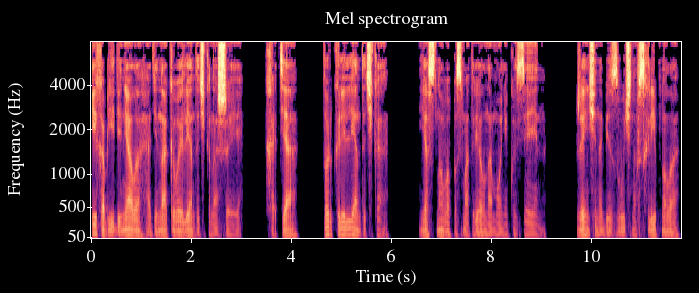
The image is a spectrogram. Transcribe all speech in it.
Их объединяла одинаковая ленточка на шее. Хотя, только ли ленточка? Я снова посмотрел на Монику Зейн. Женщина беззвучно всхлипнула,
